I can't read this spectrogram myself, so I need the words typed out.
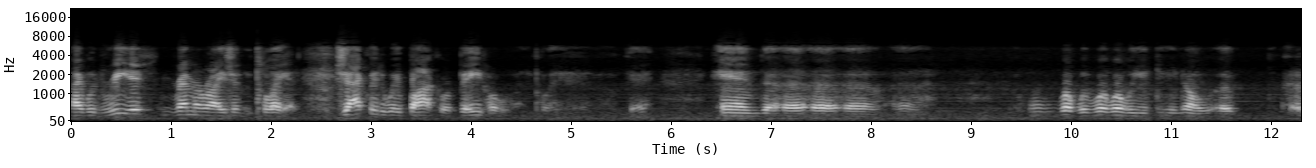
I would read it, memorize it, and play it exactly the way Bach or Beethoven played it. Okay, and uh, uh, uh, uh what, what, what will you you know? Uh, uh,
